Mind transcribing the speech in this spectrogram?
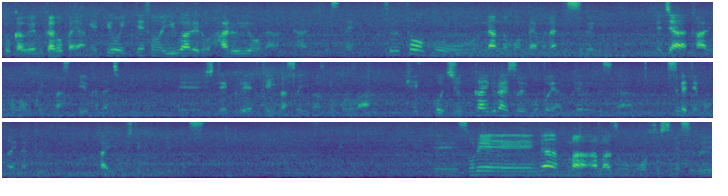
どっかウェブかどっかに上げておいてその URL を貼るような感じですね。するともう何の問題もなくすぐにじゃあ代わりのものを送りますっていう形に、えしてくれています今のところは。結構10回ぐらいそういうことをやってるんですが全て問題なく対応してくれています。でそれが、まあ、Amazon をおすすめする理由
